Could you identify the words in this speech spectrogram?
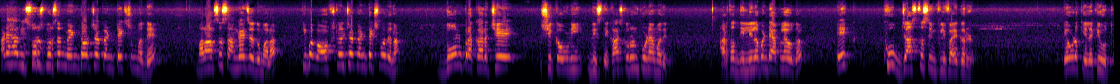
आणि हा रिसोर्स पर्सन मेंटॉरच्या कंटेक्स्टमध्ये मला असं सांगायचं आहे तुम्हाला की बघा ऑप्शनलच्या कंटेक्स्टमध्ये ना दोन प्रकारचे शिकवणी दिसते खास करून पुण्यामध्ये. अर्थात दिल्लीला पण ते अप्लाय होतं. एक खूप जास्त सिम्प्लिफाय करणं. एवढं केलं की होतं.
